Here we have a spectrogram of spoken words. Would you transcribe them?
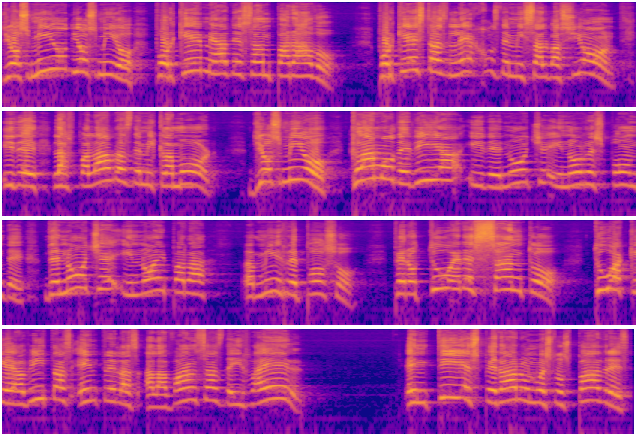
Dios mío, Dios mío, ¿por qué me ha desamparado? ¿Por qué estás lejos de mi salvación y de las palabras de mi clamor? Dios mío, clamo de día y de noche y no responde. De noche y no hay para mí reposo. Pero tú eres santo, tú a que habitas entre las alabanzas de Israel. En ti esperaron nuestros padres,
